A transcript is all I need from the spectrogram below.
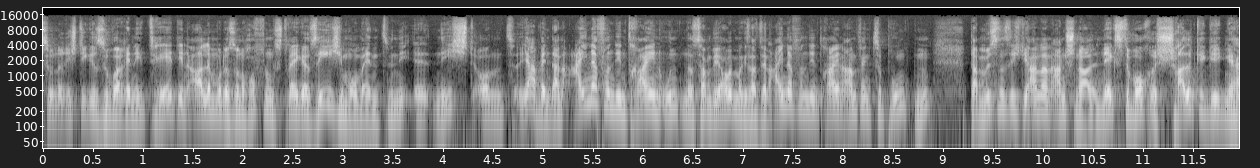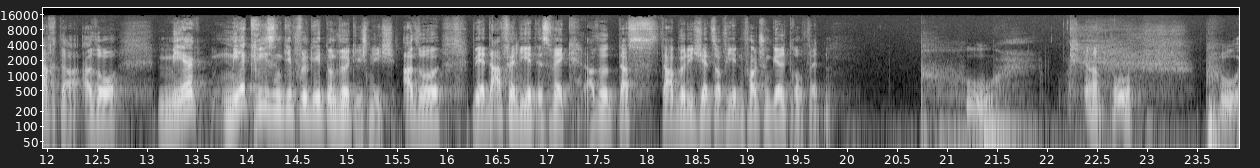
so eine richtige Souveränität in allem oder so einen Hoffnungsträger sehe ich im Moment äh, nicht. Und ja, wenn dann einer von den dreien unten, das haben wir auch immer gesagt, wenn einer von den dreien anfängt zu punkten, dann müssen sich die anderen anschnallen. Nächste Woche Schalke gegen Hertha. Also mehr, mehr Krisengipfel geht nun wirklich nicht. Also wer da verliert, ist weg. Also das, da würde ich jetzt auf jeden Fall schon Geld drauf wetten. Puh. Ja, puh. Puh,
